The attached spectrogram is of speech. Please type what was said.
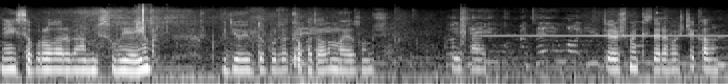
Neyse buraları ben bir sulayayım. Bu videoyu da burada kapatalım. Bayağı olmuş. Bir tane. Görüşmek üzere. Hoşçakalın.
